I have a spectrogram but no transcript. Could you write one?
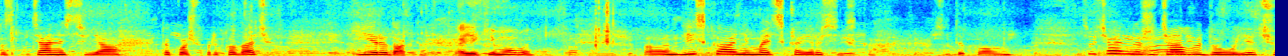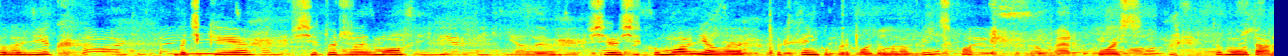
За спеціальністю я також перекладач і редактор. А які мови? Е, Англійська, німецька і російська з дипломом. Звичайно, життя веду, є чоловік, батьки, всі тут живемо. Е, Всі російськомовні, але потихеньку переходимо на українську. Ось, тому так.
